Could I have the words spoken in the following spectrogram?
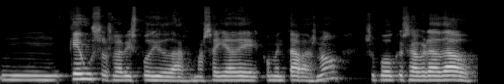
mm, qué, usos le habéis podido dar? Más allá de, comentabas, ¿no? Supongo que se habrá dado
